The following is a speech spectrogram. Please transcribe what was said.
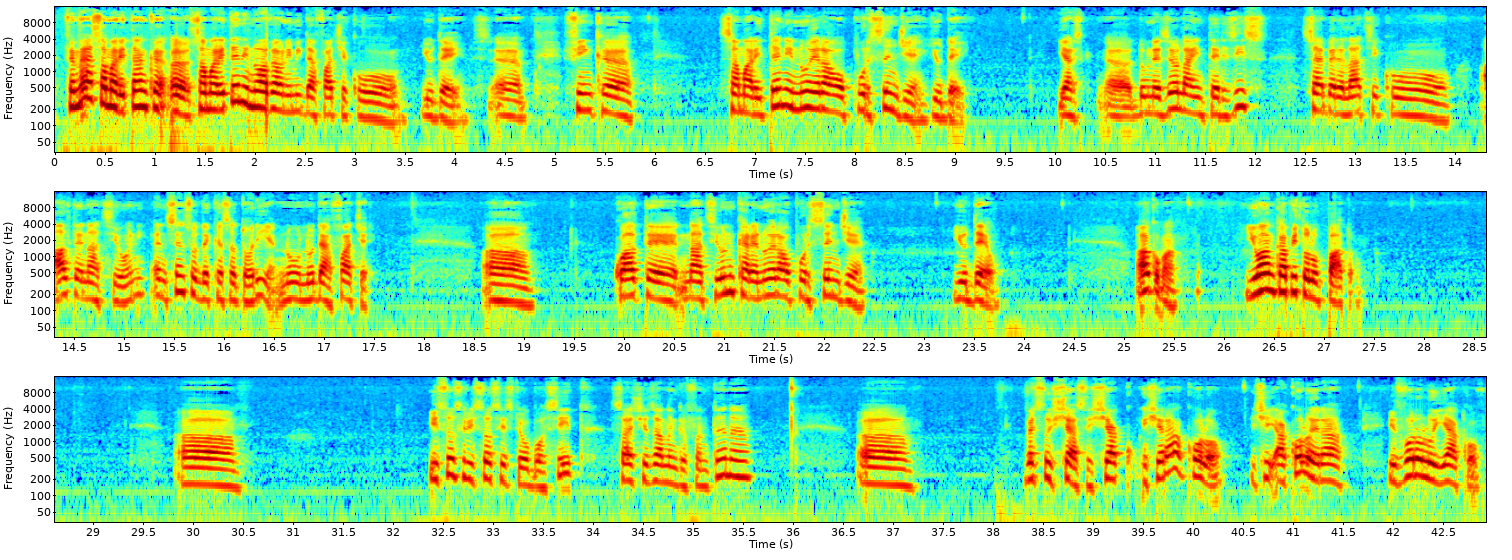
Femeia samariteancă, uh, samaritenii nu aveau nimic de a face cu iudei, uh, fiindcă samaritenii nu erau pur sânge iudei. Iar uh, Dumnezeu l-a interzis să aibă relații cu alte națiuni, în sensul de căsătorie, nu, nu de afaceri. Uh, cu alte națiuni care nu erau pur sânge iudeu. Acum, Ioan capitolul 4. Uh, Iisus Hristos este obosit, s-a așezat lângă fântână, uh, versul 6, și, ac- și era acolo, și acolo era izvorul lui Iacov.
